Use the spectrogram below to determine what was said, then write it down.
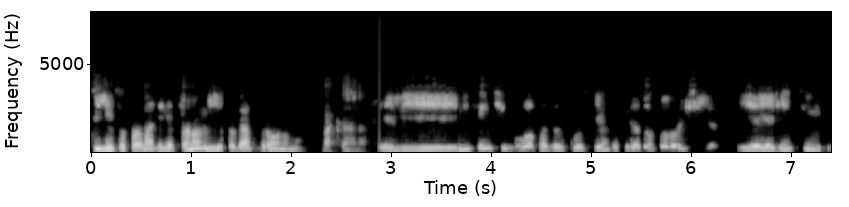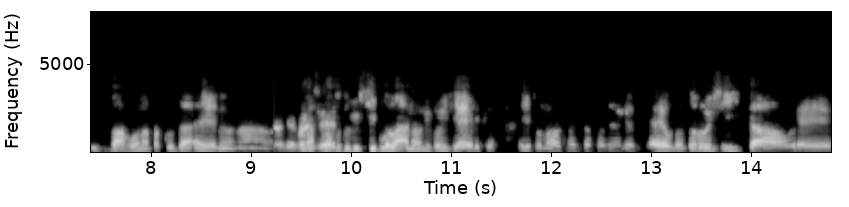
Sim, eu sou formado em gastronomia, sou gastrônomo. Bacana. Ele me incentivou a fazer o curso que antes eu queria odontologia. E aí a gente se esbarrou na faculdade, é, na, na, na prova do vestibular, na Univangélica. Aí ele falou, nossa, mas você tá fazendo é, odontologia e tal, é,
